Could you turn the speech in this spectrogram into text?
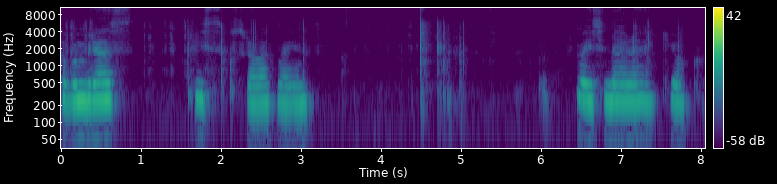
Kabım biraz pis kusura bakmayın. Ve içinde renk yok.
